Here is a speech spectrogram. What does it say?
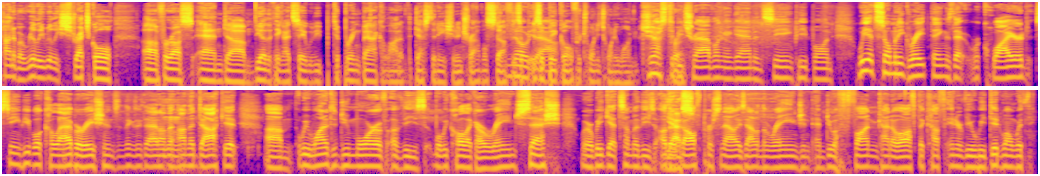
kind of a really, really stretch goal uh, for us. And um, the other thing I'd say would be to bring back a lot of the destination and travel stuff. is, No a, is a big goal for 2021. Just to be us. traveling again and seeing people, and we had so many great things that required seeing people, collaborations and things like that on Mm-hmm. the on the docket. Um, we wanted to do more of, of these what we call like our range sesh, where we get some of these other Yes. golf personalities out on the range and, and do a fun kind of off the cuff interview. We did one with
